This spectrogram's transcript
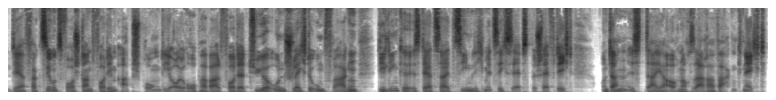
Der Fraktionsvorstand vor dem Absprung, die Europawahl vor der Tür und schlechte Umfragen. Die Linke ist derzeit ziemlich mit sich selbst beschäftigt. Und dann ist da ja auch noch Sarah Wagenknecht.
